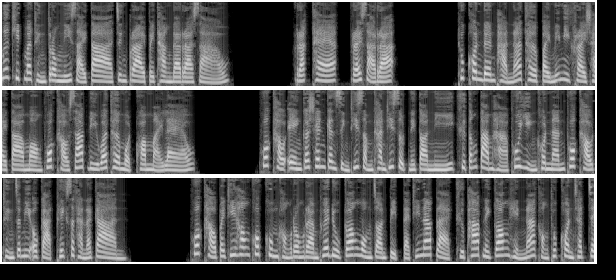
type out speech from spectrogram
เมื่อคิดมาถึงตรงนี้สายตาจึงปลายไปทางดาราสาว รักแท้ ไร้สาระ ทุกคนเดินผ่านหน้าเธอไปไม่มีใครชายตามอง พวกเขาทราบดีว่าเธอหมดความหมายแล้ว พวกเขาเองก็เช่นกันสิ่งที่สำคัญที่สุดในตอนนี้คือต้องตามหาผู้หญิงคนนั้นพวกเขาถึงจะมีโอกาสพลิกสถานการณ์ พวกเขาไปที่ห้องควบคุมของโรงแรมเพื่อดูกล้องวงจรปิด แต่ที่น่าแปลกคือภาพในกล้องเห็นหน้าของทุกคนชัดเจ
